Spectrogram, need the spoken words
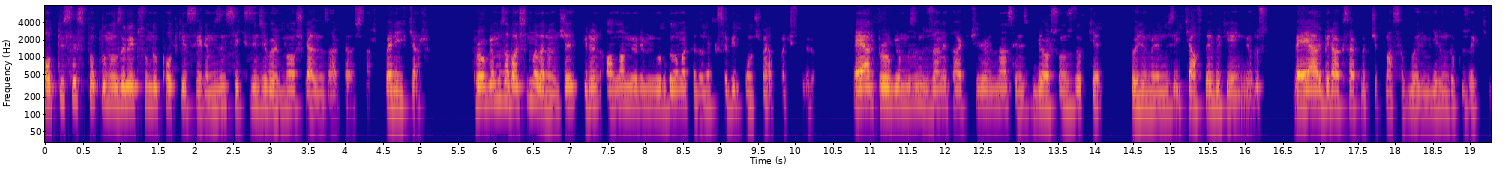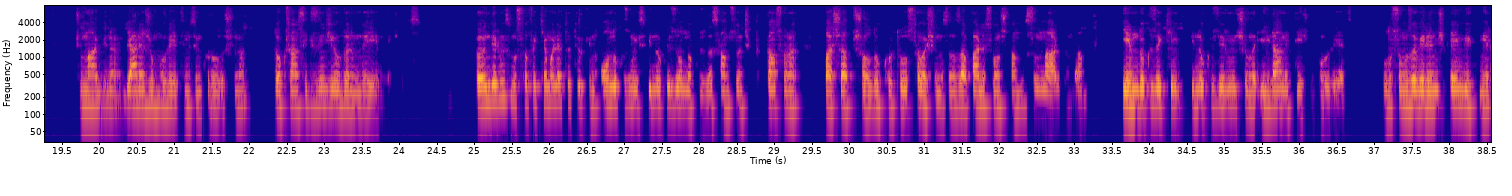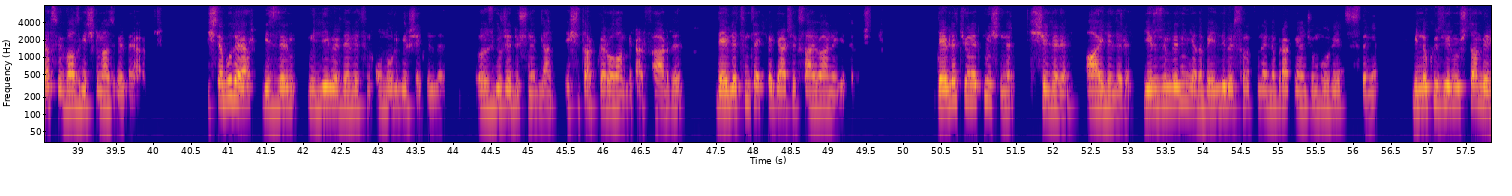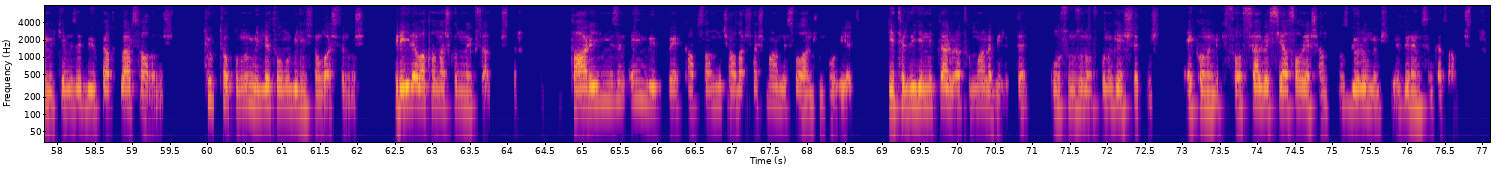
ODTÜ Ses Topluluğu'nun hazırlayıp sunduğu podcast serimizin 8. bölümüne hoş geldiniz arkadaşlar. Ben İlker. Programımıza başlamadan önce günün anlam ve önemini vurgulamak adına kısa bir konuşma yapmak istiyorum. Eğer programımızın düzenli takipçilerindenseniz biliyorsunuzdur ki bölümlerimizi iki haftaya bir yayınlıyoruz. Ve eğer bir aksaklık çıkmazsa bu bölüm 29 Ekim Cuma günü yani Cumhuriyetimizin kuruluşunu 98. yıl dönümünde yayınlayacağız. Önderimiz Mustafa Kemal Atatürk'ün 19 Mayıs 1919'da Samsun'a çıktıktan sonra başlatmış olduğu Kurtuluş Savaşı'mızın zaferle sonuçlanmasının ardından 29 Ekim 1923 yılında ilan ettiği Cumhuriyet, ulusumuza verilmiş en büyük miras ve vazgeçilmez bir değerdir. İşte bu değer bizleri milli bir devletin onurlu bir şekilde özgürce düşünebilen, eşit hakları olan birer ferdi, devletin tek ve gerçek sahibi haline getirmiştir. Devlet yönetme işini kişilerin, ailelerin, bir zümrenin ya da belli bir sınıfın eline bırakmayan cumhuriyet sistemi 1923'ten beri ülkemize büyük katkılar sağlamış, Türk toplumunu millet olma bilincine ulaştırmış, bireyi de vatandaş konumuna yükseltmiştir. Tarihimizin en büyük ve kapsamlı çağdaşlaşma hamlesi olan Cumhuriyet, getirdiği yenilikler ve atılımlarla birlikte ulusumuzun ufkunu genişletmiş, ekonomik, sosyal ve siyasal yaşantımız görülmemiş bir dinamizm kazanmıştır.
